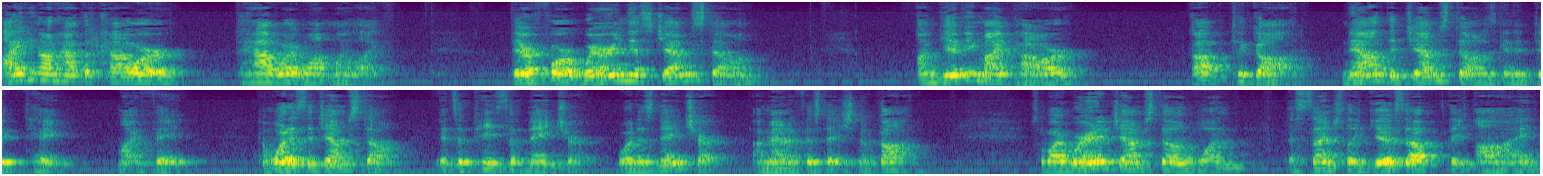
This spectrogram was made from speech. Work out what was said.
I do not have the power to have what I want in my life. Therefore, wearing this gemstone, I'm giving my power up to God. Now the gemstone is going to dictate my fate. And what is a gemstone? It's a piece of nature. What is nature? A manifestation of God. So by wearing a gemstone, one essentially gives up the I,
